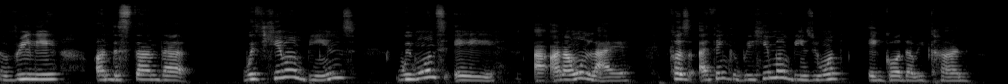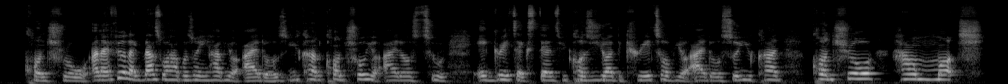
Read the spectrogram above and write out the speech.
really understand that with human beings we want a and i won't lie because I think with human beings, we want a God that we can control. And I feel like that's what happens when you have your idols. You can control your idols to a great extent because you are the creator of your idols. So you can control how much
